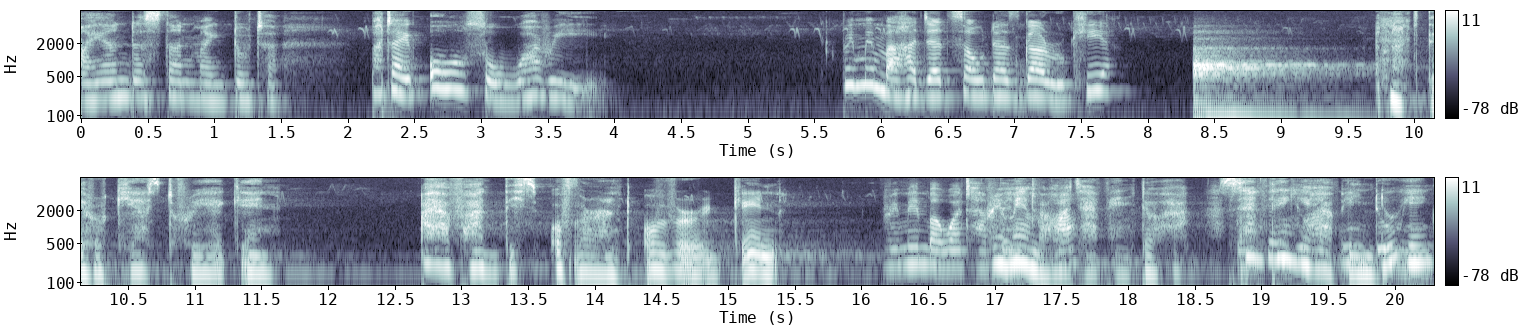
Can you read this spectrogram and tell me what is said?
I understand my daughter, but I also worry. Remember Hajat Sauda's girl Rukia? Not the Rukia story again. I have heard this over and over again. Remember what happened Remember to her? what happened to her. Same Something you have been doing.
